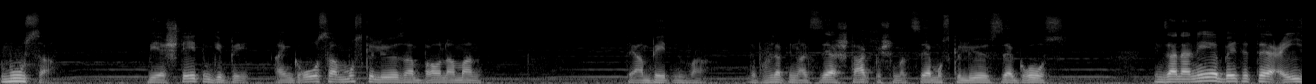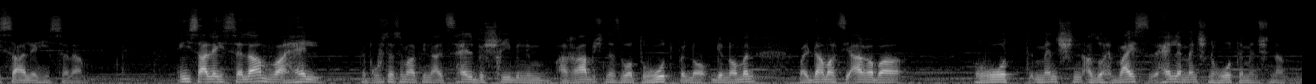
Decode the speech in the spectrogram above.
Musa, wie er steht im Gebet. Ein großer, muskulöser, brauner Mann, der am Beten war. Der Prophet hat ihn als sehr stark beschrieben, als sehr muskulös, sehr groß. In seiner Nähe betete Isa a.s. Isa a.s. war hell, der Prophet hat ihn als hell beschrieben, im Arabischen das Wort rot genommen, weil damals die Araber rot Menschen, also weiß, helle Menschen, rote Menschen nannten.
